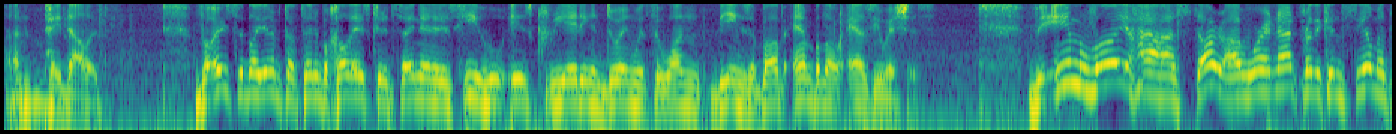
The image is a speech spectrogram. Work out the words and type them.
on Pei Dalid. And it is He who is creating and doing with the one beings above and below as He wishes. Were it not for the concealment,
